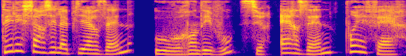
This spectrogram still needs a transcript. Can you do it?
téléchargez l'appli Erzen ou rendez-vous sur erzen.fr.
